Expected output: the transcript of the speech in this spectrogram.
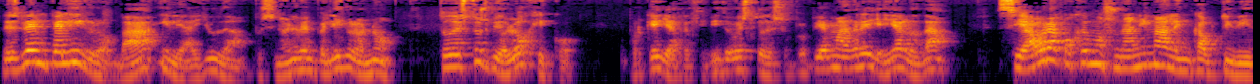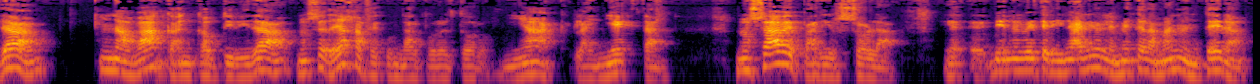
Les ve en peligro, va y le ayuda. Pues si no le ve en peligro, no. Todo esto es biológico, porque ella ha recibido esto de su propia madre y ella lo da. Si ahora cogemos un animal en cautividad, una vaca en cautividad, no se deja fecundar por el toro, ñac, la inyectan, no sabe parir sola. Eh, viene el veterinario y le mete la mano entera.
